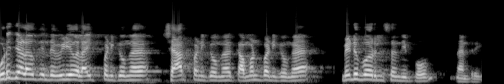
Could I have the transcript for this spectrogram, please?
முடிஞ்ச அளவுக்கு இந்த வீடியோ லைக் பண்ணிக்கோங்க ஷேர் பண்ணிக்கோங்க கமெண்ட் பண்ணிக்கோங்க. மீண்டும் ஒரு சந்திப்போம். நன்றி.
